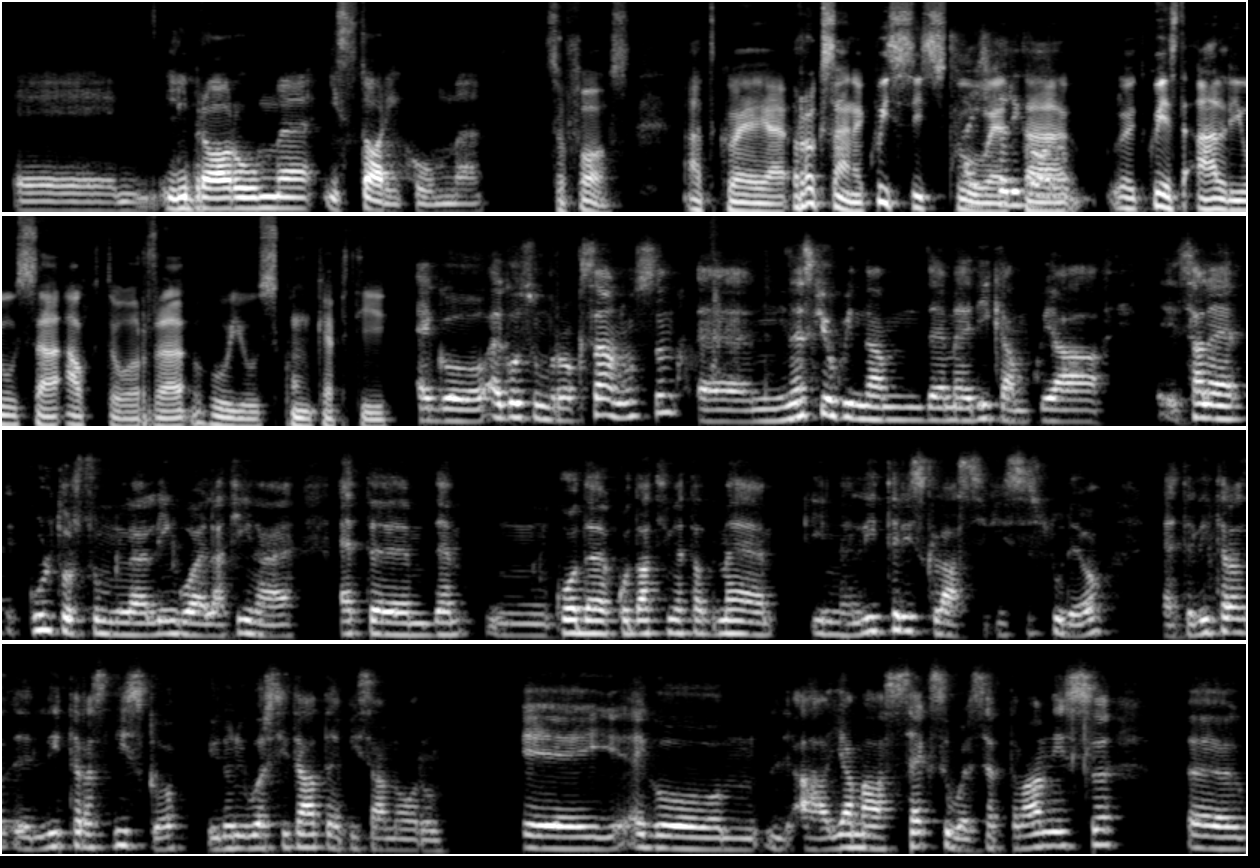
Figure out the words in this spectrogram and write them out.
eh, librorum historicum. Sophos, atque uh, eh, Roxana quis tu ah, et, uh, qui est alius uh, auctor uh, huius concepti ego ego sum Roxanus eh, nescio quindam de medicam quia sale cultur sum la lingua latina et ehm, de, mm, quod quod ad me in litteris classicis studio et litteras, litteras disco in universitate Pisanorum. E ego mm, a iama sexuel septemanis eh,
